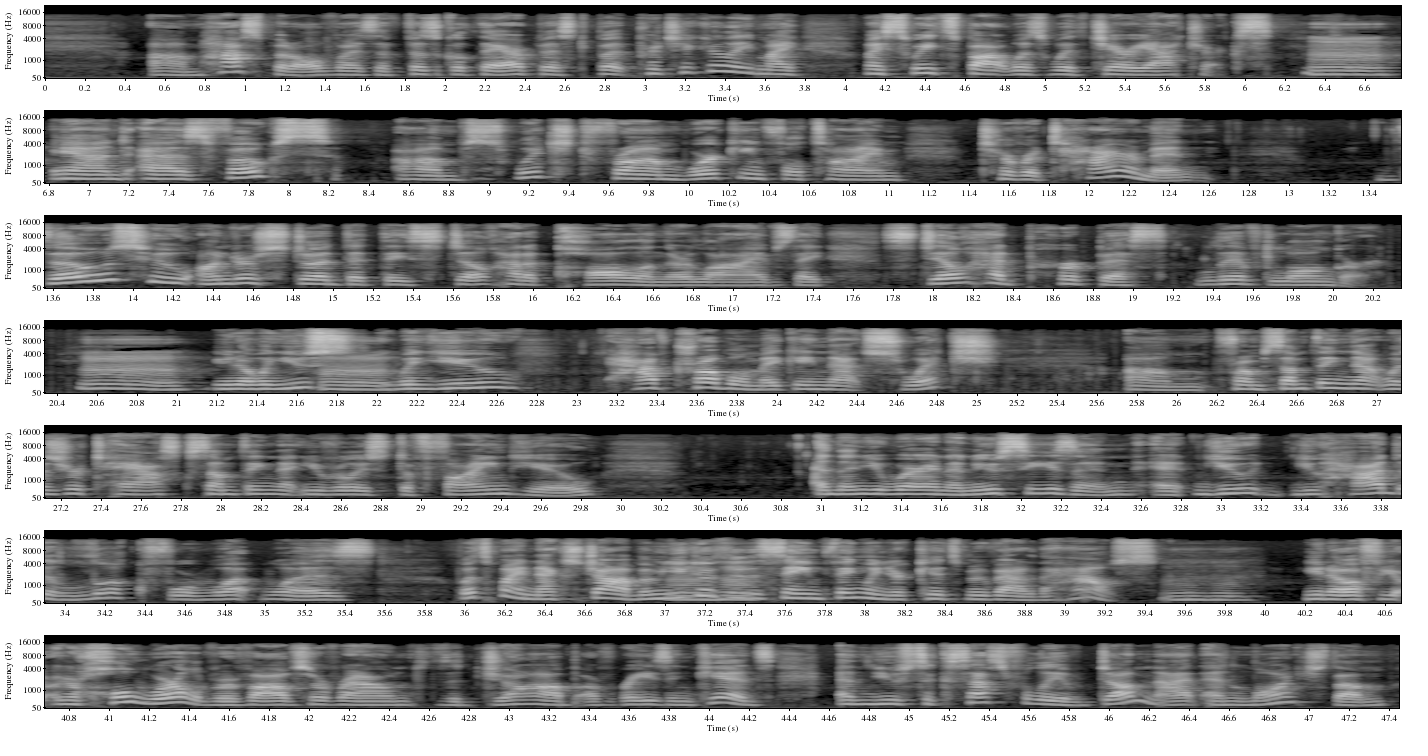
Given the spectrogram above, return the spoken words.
um, hospital as a physical therapist, but particularly my my sweet spot was with geriatrics. And as folks um, switched from working full time to retirement, those who understood that they still had a call in their lives, they still had purpose, lived longer. Mm. You know, when you mm. when you have trouble making that switch um, from something that was your task, something that you really defined you, and then you were in a new season, and you you had to look for what was what's my next job. I mean, you mm-hmm. go through mm-hmm. the same thing when your kids move out of the house. Mm-hmm. You know, if your, your whole world revolves around the job of raising kids and you successfully have done that and launched them,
